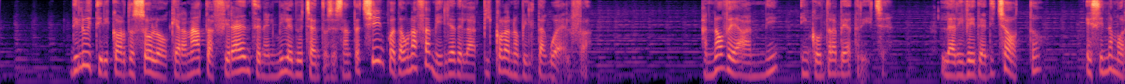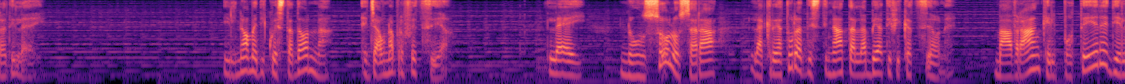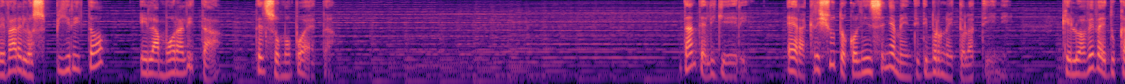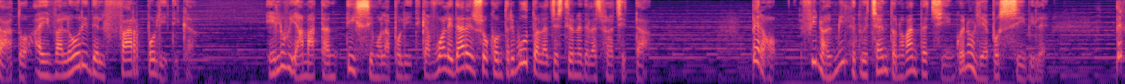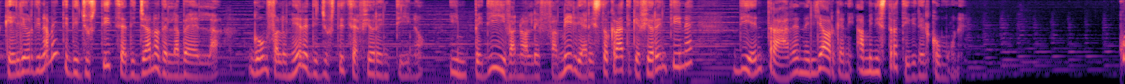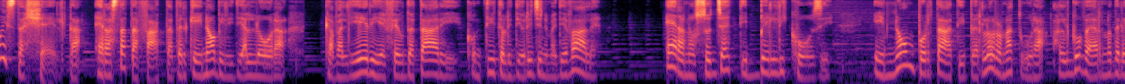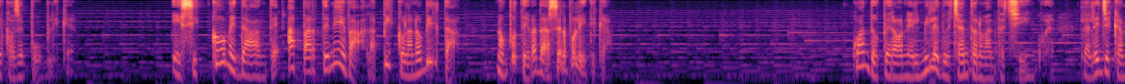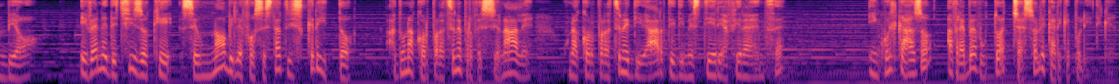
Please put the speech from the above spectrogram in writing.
Di lui ti ricordo solo che era nato a Firenze nel 1265 da una famiglia della piccola nobiltà guelfa. A nove anni incontra Beatrice, la rivede a 18 e si innamora di lei. Il nome di questa donna è già una profezia. Lei non solo sarà la creatura destinata alla beatificazione, ma avrà anche il potere di elevare lo spirito e la moralità del sommo poeta. Dante Alighieri era cresciuto con gli insegnamenti di Brunetto Latini, che lo aveva educato ai valori del far politica. E lui ama tantissimo la politica, vuole dare il suo contributo alla gestione della sua città. Però fino al 1295 non gli è possibile perché gli ordinamenti di giustizia di Giano della Bella, gonfaloniere di giustizia fiorentino, impedivano alle famiglie aristocratiche fiorentine di entrare negli organi amministrativi del comune. Questa scelta era stata fatta perché i nobili di allora, cavalieri e feudatari con titoli di origine medievale, erano soggetti bellicosi e non portati per loro natura al governo delle cose pubbliche e siccome Dante apparteneva alla piccola nobiltà, non poteva darsi alla politica. Quando però nel 1295 la legge cambiò e venne deciso che se un nobile fosse stato iscritto ad una corporazione professionale, una corporazione di arti e di mestieri a Firenze, in quel caso avrebbe avuto accesso alle cariche politiche.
